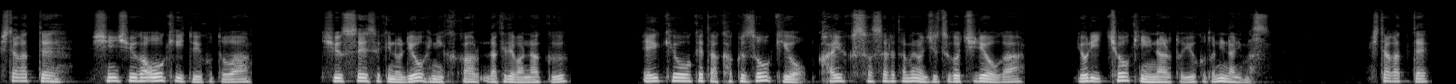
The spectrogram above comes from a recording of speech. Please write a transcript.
したがって、侵襲が大きいということは、手術成績の量比に関わるだけではなく、影響を受けた各臓器を回復させるための術後治療がより長期になるということになります。したがって、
